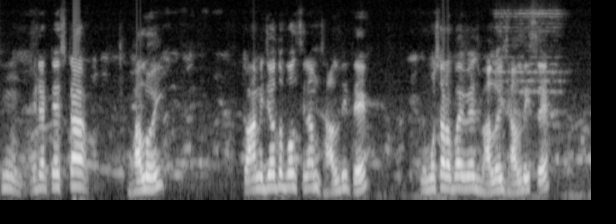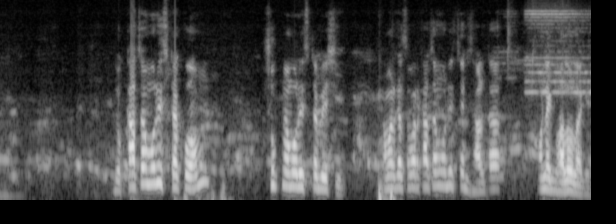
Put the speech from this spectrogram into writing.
হুম, এটা টেস্টটা ভালোই। তো আমি যেহেতু বলছিলাম ঝাল দিতে মোশারফ ভাই বেশ ভালোই ঝাল দিছে। তো কাঁচা মরিচটা কম, শুকনা মরিচটা বেশি। আমার কাছে আবার কাঁচামরিচের ঝালটা অনেক ভালো লাগে।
